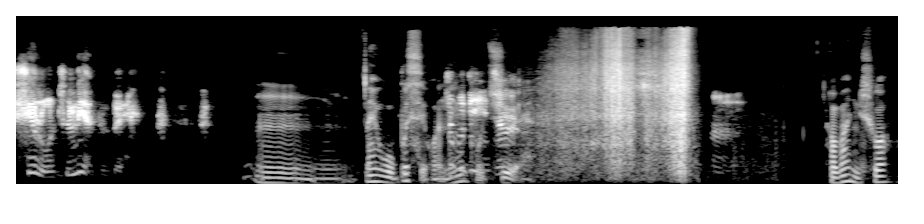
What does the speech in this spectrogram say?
暹罗之恋》，对不对？嗯，哎，我不喜欢那部剧，哎。嗯。好吧，你说。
